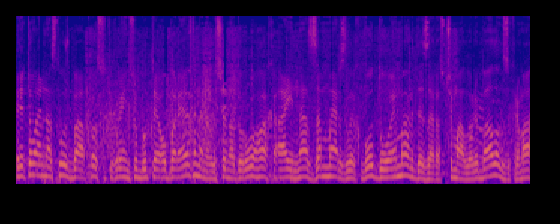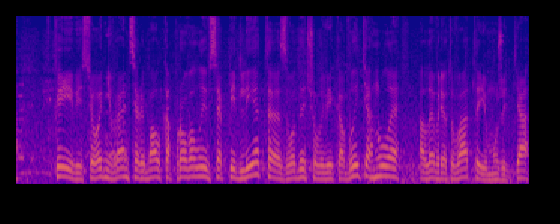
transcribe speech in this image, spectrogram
Рятувальна служба просить українців бути обережними не лише на дорогах, а й на замерзлих водоймах, де зараз чимало рибалок. Зокрема, в Києві сьогодні вранці рибалка провалився під лід. З води чоловіка витягнули, але врятувати йому життя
